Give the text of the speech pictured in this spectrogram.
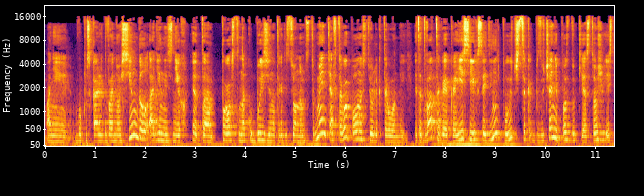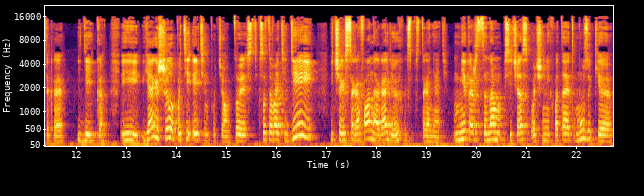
они выпускали двойной сингл. Один из них — это просто на кубызе на традиционном инструменте, а второй полностью электронный. Это два трека. Если их соединить, получится как бы звучание Постдукес. Тоже есть такая идейка. И я решила пойти этим путем. То есть создавать идеи, и через сарафаны радио их распространять. Мне кажется, нам сейчас очень не хватает музыки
